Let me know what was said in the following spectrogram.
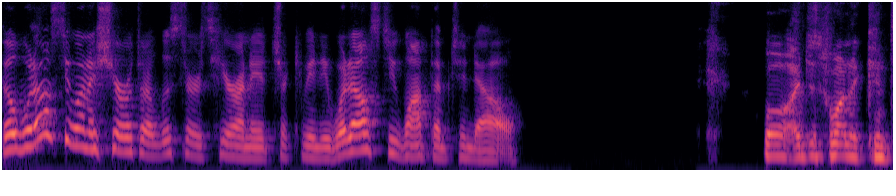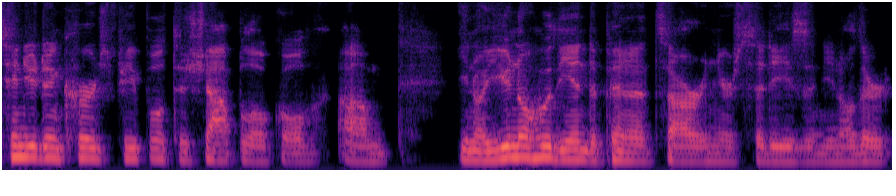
Bill, what else do you want to share with our listeners here on It's Your Community? What else do you want them to know? Well, I just want to continue to encourage people to shop local. Um, you know, you know who the independents are in your cities, and you know they're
